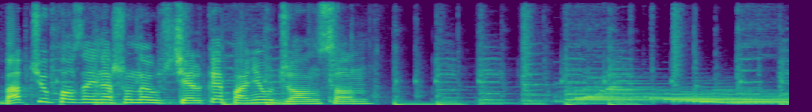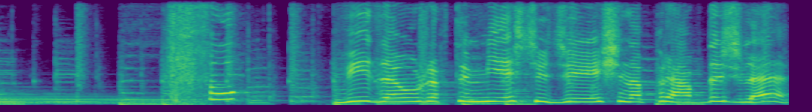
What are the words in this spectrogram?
Babciu, poznaj naszą nauczycielkę, panią Johnson. Fu! Widzę, że w tym mieście dzieje się naprawdę źle.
